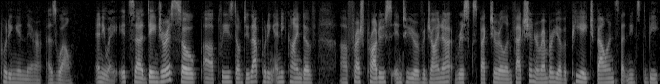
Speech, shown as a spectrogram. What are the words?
putting in there as well. Anyway, it's uh, dangerous, so uh, please don't do that. Putting any kind of uh, fresh produce into your vagina risks bacterial infection. Remember, you have a pH balance that needs to be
